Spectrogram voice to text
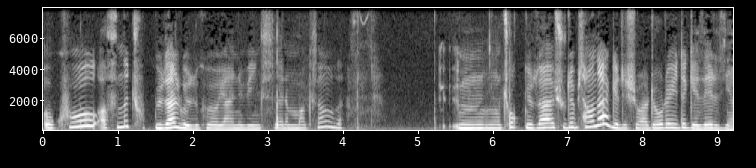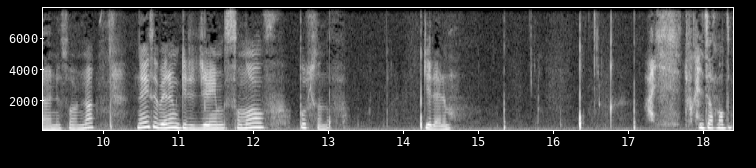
Okul aslında çok güzel gözüküyor yani Wings'lerin baksanıza. Hmm, çok güzel. Şurada bir tane daha giriş vardı. Orayı da gezeriz yani sonra. Neyse benim gireceğim sınıf bu sınıf. Girelim. Ay çok heyecanlandım.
